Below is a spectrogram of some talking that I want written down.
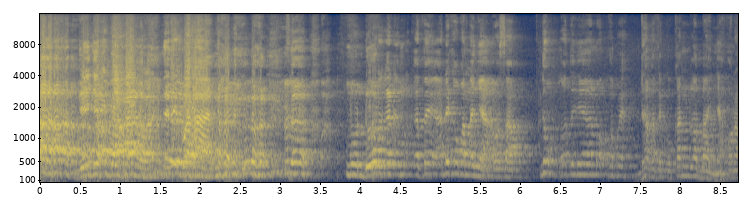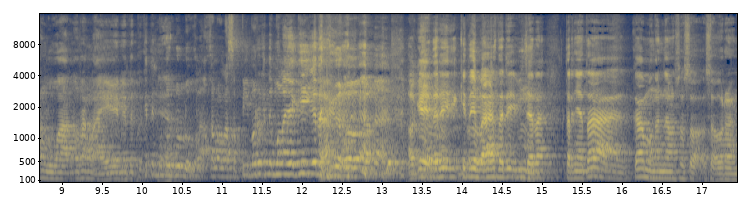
Dia jadi bahan, Wak. jadi bahan. mundur kan katanya ada kawan nanya WhatsApp tuh katanya no, apa ya? Dah kataku kan lah banyak orang luar orang lain. Gitu kita mundur Ya. dulu kalau kalau lah sepi baru kita mulai lagi gitu Oke, tadi kita bahas tadi bicara ternyata kau mengenal sosok seorang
